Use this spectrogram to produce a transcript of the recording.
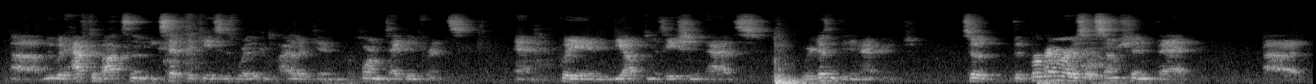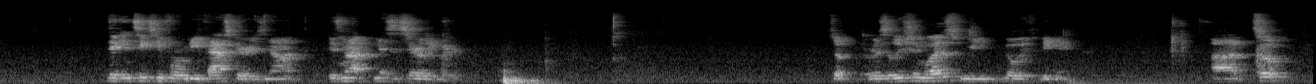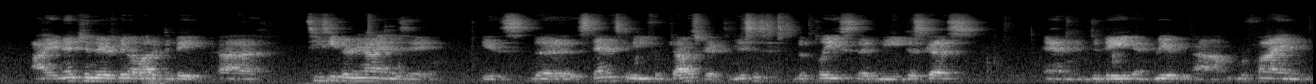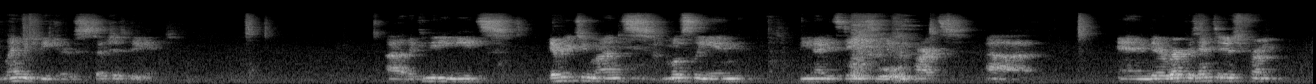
uh, we would have to box them except the cases where the compiler can perform type inference and put in de-optimization paths where it doesn't fit in that range. So the programmer's assumption that uh, that int64 would be faster is not is not necessarily true. So the resolution was we go with bigint. Uh, so I mentioned there's been a lot of debate. Uh, TC39 is a is the standards committee from JavaScript, and this is the place that we discuss and debate and re, um, refine language features such as bigint. Uh, the committee meets every two months, mostly in the United States in different parts. Uh, and there are representatives from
